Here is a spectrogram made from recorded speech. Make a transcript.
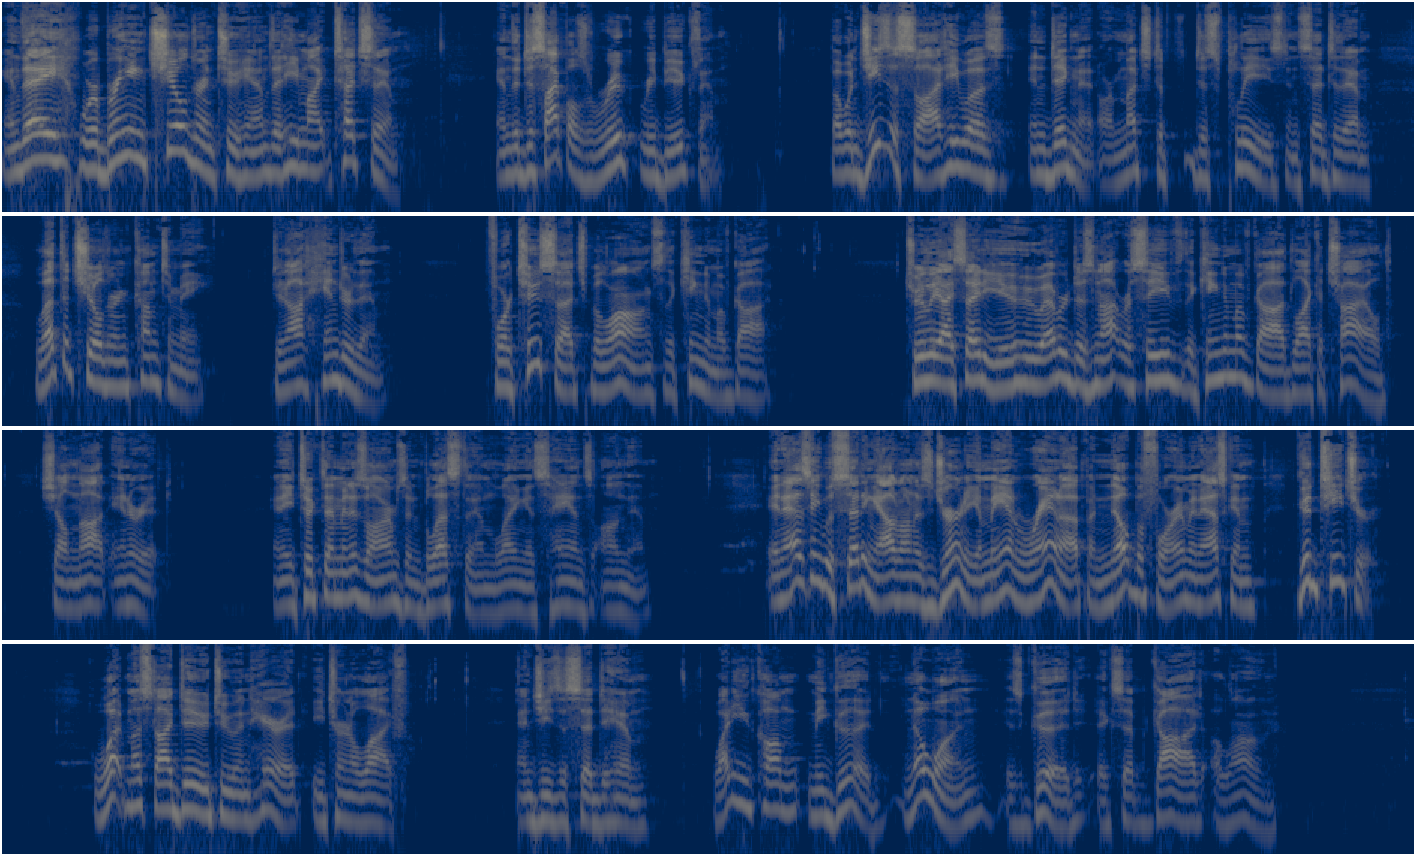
And they were bringing children to him that he might touch them. And the disciples re- rebuked them. But when Jesus saw it, he was indignant or much displeased and said to them, Let the children come to me. Do not hinder them, for to such belongs the kingdom of God. Truly I say to you, whoever does not receive the kingdom of God like a child shall not enter it. And he took them in his arms and blessed them, laying his hands on them. And as he was setting out on his journey, a man ran up and knelt before him and asked him, Good teacher, what must I do to inherit eternal life? And Jesus said to him, Why do you call me good? No one is good except God alone.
